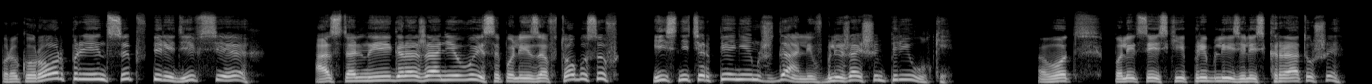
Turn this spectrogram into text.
Прокурор Принцип впереди всех. Остальные горожане высыпали из автобусов и с нетерпением ждали в ближайшем переулке. Вот полицейские приблизились к ратуше.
